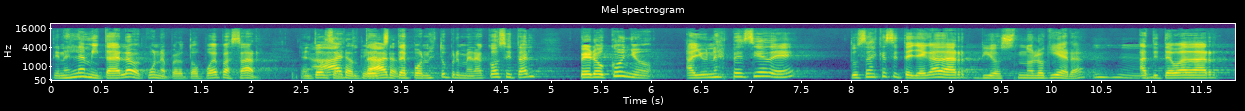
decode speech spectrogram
tienes la mitad de la vacuna, pero todo puede pasar. Entonces, Claro, tú te- te, pones tu primera cosa y tal. Pero, coño, hay una especie de. Tú sabes que si te llega a dar, Dios no lo quiera, a ti te va a dar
